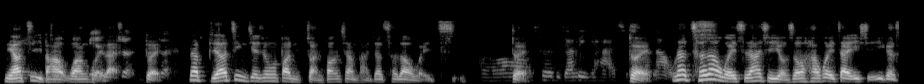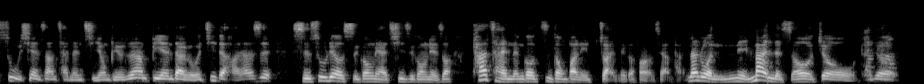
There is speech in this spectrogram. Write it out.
你要自己把它弯回来。对，那比较进阶就会帮你转方向盘，叫车道维持。对，所以比较厉害。对，那车道维持它其实有时候它会在一些一个速线上才能启用，比如说像 B N W，我记得好像是时速六十公里还七十公里的时候，它才能够自动帮你转那个方向盘。那如果你慢的时候，就它就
